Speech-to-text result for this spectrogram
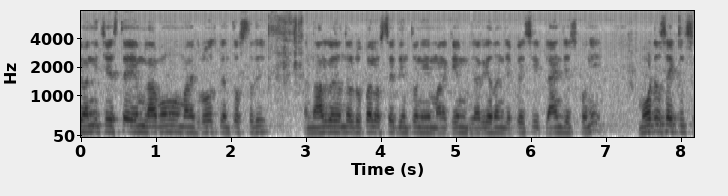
ఇవన్నీ చేస్తే ఏం లాభము? మనకు రోజుకి ఎంత వస్తుంది? నాలుగు ఐదు వందల రూపాయలు వస్తే దీంతో మనకేం జరగదని చెప్పేసి ప్లాన్ చేసుకొని మోటార్ సైకిల్స్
